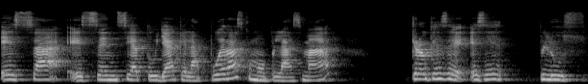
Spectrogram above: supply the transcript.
esa esencia tuya que la puedas como plasmar. Creo que ese, ese plus,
